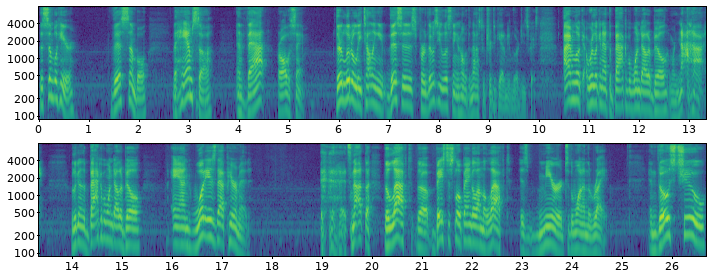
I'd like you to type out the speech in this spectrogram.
This symbol here, this symbol the Hamsa, and that are all the same. They're literally telling you this is for those of you listening at home at the Gnostic Church Academy of Lord Jesus Christ. I'm look we're looking at the back of a one dollar bill, and we're not high. We're looking at the back of a one dollar bill, and what is that pyramid? it's not the the left, the base to slope angle on the left is mirrored to the one on the right. And those two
